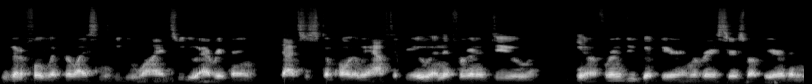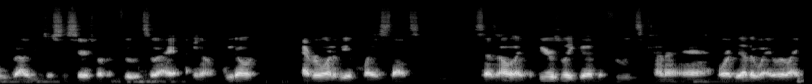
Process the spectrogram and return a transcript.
we've got a full liquor license. We do wines. We do everything. That's just a component we have to do. And if we're going to do, you know, if we're going to do good beer and we're very serious about beer, then we've got to be just as serious about the food. So I, you know, we don't ever want to be a place that's says, oh, like the beer's really good, the food's kind of eh, or the other way. We're like,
